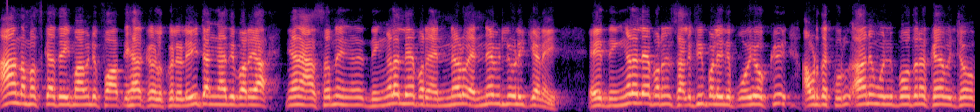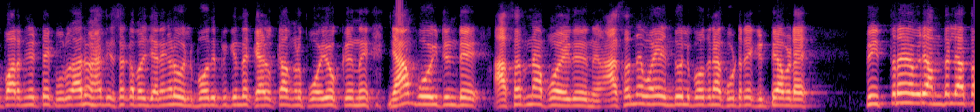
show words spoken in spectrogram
ആ നമസ്കാരത്തെ ഇമാമിന്റെ ഫാത്തിഹ കേൾക്കില്ലല്ലോ ഈ ചങ്ങാതി പറയാ ഞാൻ അസറിന് നിങ്ങളല്ലേ പറയാം എന്നോട് എന്നെ വെല്ലുവിളിക്കണേ ഏയ് നിങ്ങളല്ലേ പറഞ്ഞു സലഫി പള്ളിയിൽ പോയോക്ക് അവിടുത്തെ ഖുർആാനും ഉത്ബോധനമൊക്കെ പറഞ്ഞിട്ട് ഖുർആാനും ഹദീസൊക്കെ പറഞ്ഞ് ജനങ്ങളെ ഉത്ബോധിപ്പിക്കുന്ന കേൾക്കാൻ നിങ്ങൾ പോയോക്ക് എന്ന് ഞാൻ പോയിട്ടുണ്ട്. അസറിനാ പോയത് എന്ന്. അസറിന് പോയ എന്ത് ഉത്ബോധന കൂട്ടരെ കിട്ടുക അവിടെ? ഇപ്പൊ ഇത്ര ഒരു അന്തല്ലാത്ത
